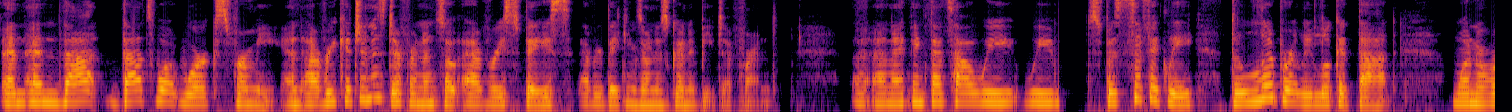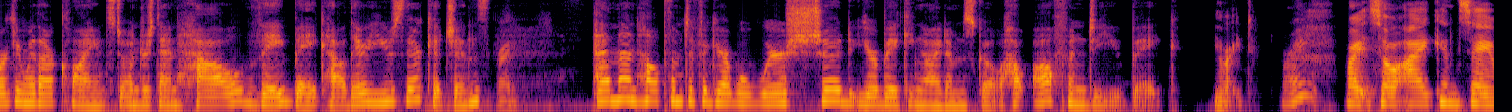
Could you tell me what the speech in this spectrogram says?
And, and that, that's what works for me. And every kitchen is different. And so every space, every baking zone is going to be different. And I think that's how we, we specifically deliberately look at that when we're working with our clients to understand how they bake, how they use their kitchens, Right. And then help them to figure out, well, where should your baking items go? How often do you bake? You're right. Right? Right. So I can say,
